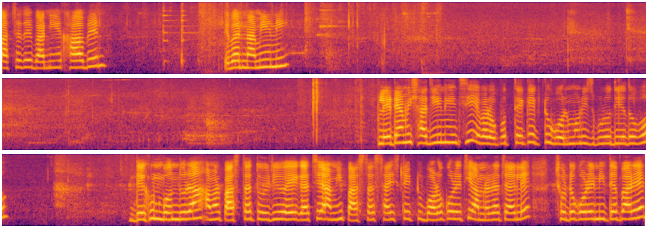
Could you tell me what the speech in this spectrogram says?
বাচ্চাদের বানিয়ে খাওয়াবেন? এবার নামিয়ে নিই। প্লেটে আমি সাজিয়ে নিয়েছি, এবার ওপর থেকে একটু গোলমরিচ গুঁড়ো দিয়ে দেবো। দেখুন বন্ধুরা, আমার পাস্তা তৈরি হয়ে গেছে। আমি পাস্তার সাইজটা একটু বড় করেছি, আপনারা চাইলে ছোট করে নিতে পারেন।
